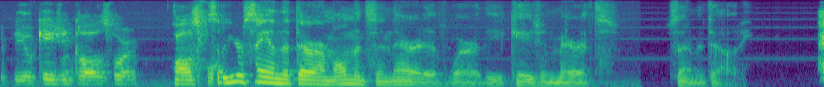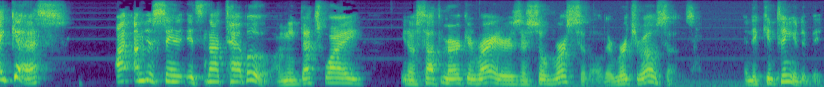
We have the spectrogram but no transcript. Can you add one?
if the occasion calls for it. calls for. So you're saying that there are moments in narrative where the occasion merits sentimentality. I guess. I, I'm just saying it's not taboo. I mean, that's why you know South American writers are so versatile. They're virtuosos, and they continue to be,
